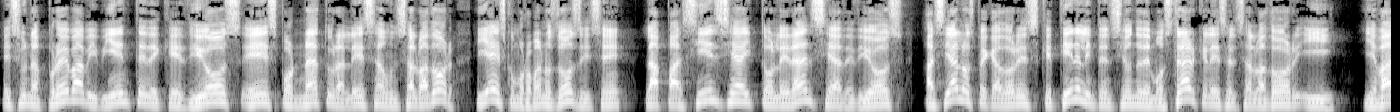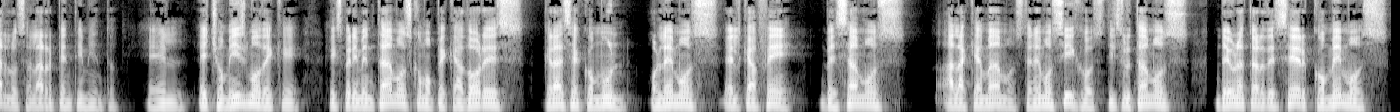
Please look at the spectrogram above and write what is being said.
es una prueba viviente de que Dios es por naturaleza un salvador. Y es, como Romanos 2 dice, la paciencia y tolerancia de Dios hacia los pecadores que tienen la intención de demostrar que Él es el Salvador y llevarlos al arrepentimiento. El hecho mismo de que experimentamos como pecadores gracia común, olemos el café, besamos a la que amamos, tenemos hijos, disfrutamos de un atardecer, comemos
